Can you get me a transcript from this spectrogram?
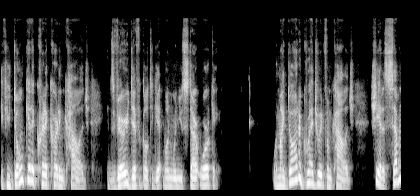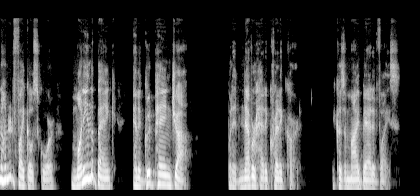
if you don't get a credit card in college, it's very difficult to get one when you start working. When my daughter graduated from college, she had a 700 FICO score, money in the bank, and a good paying job, but had never had a credit card because of my bad advice.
